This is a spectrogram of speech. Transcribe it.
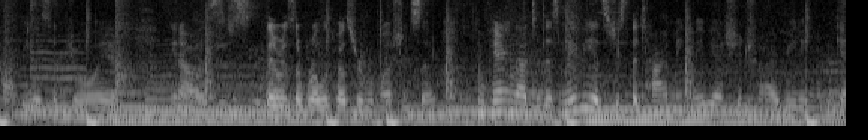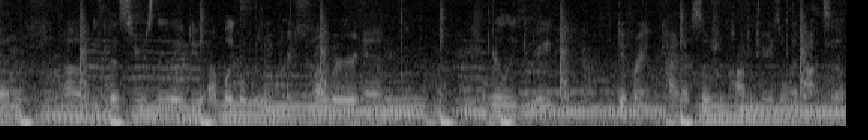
happiness and joy and you know it's just there was a roller coaster of emotions. So comparing that to this maybe it's just the timing. Maybe i should try reading them again um, because seriously they do have like a really pretty cover and really great different kind of social commentaries and whatnot. So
